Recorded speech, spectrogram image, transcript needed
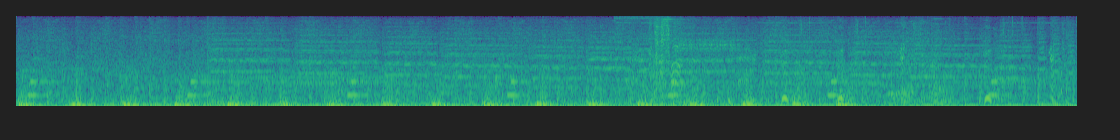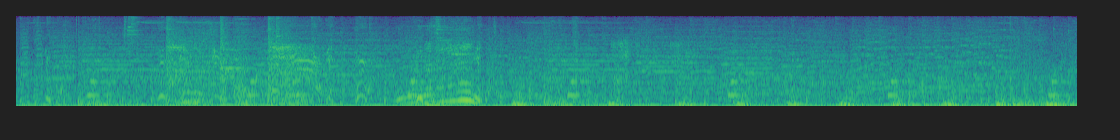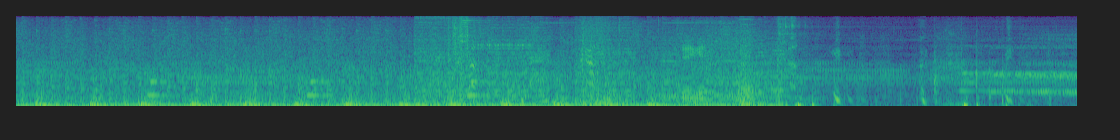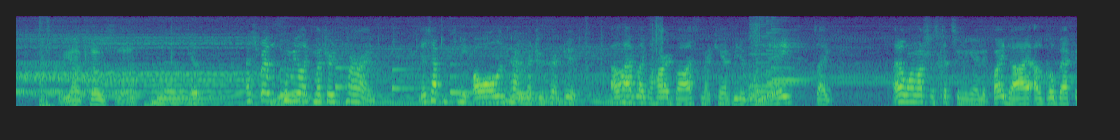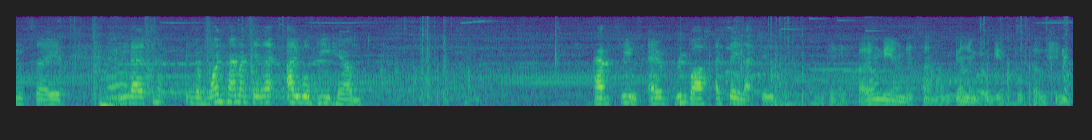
dang it. We got close though. Yep. I swear this is gonna be like Metroid Prime. This happens to me all the time in Metroid Prime too. I'll have like a hard boss and I can't beat it one day. It's like, I don't want to watch this cutscene again. If I die, I'll go back and say, and that the one time I say that, I will beat him. Happens to me with every boss I say that to. Okay, if I don't beat him this time, I'm gonna go get full potion.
